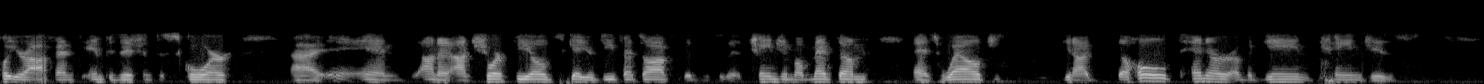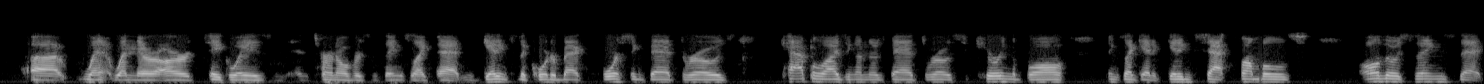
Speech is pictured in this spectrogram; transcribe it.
put your offense in position to score uh, and on a, on short fields, get your defense off, the, the change in momentum as well. Just you know, the whole tenor of the game changes uh, when when there are takeaways and, and turnovers and things like that. And getting to the quarterback, forcing bad throws, capitalizing on those bad throws, securing the ball, things like that, getting sack fumbles, all those things that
